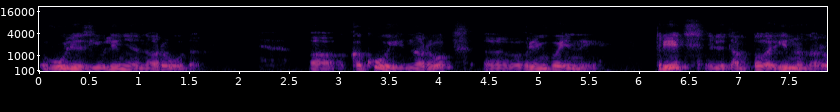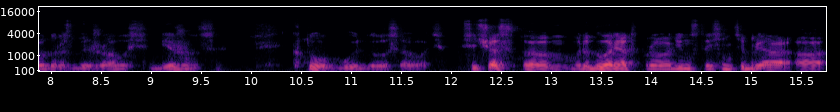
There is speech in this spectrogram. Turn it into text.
волеизъявление народа. А какой народ э, во время войны? Треть или там половина народа разбежалась, беженцы. Кто будет голосовать? Сейчас э, говорят про 11 сентября, а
